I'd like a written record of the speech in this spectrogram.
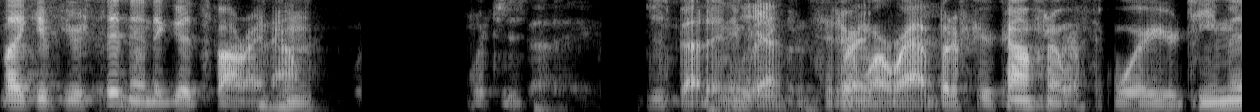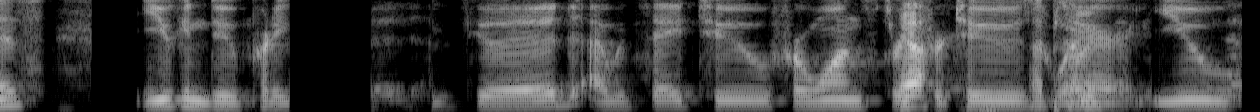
like if you're sitting in a good spot right now, Mhm. which is just about anybody Yeah, considering right. where we're at. But if you're confident with where your team is, you can do pretty good. I would say two for ones, three Yeah, for twos, absolutely. where you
